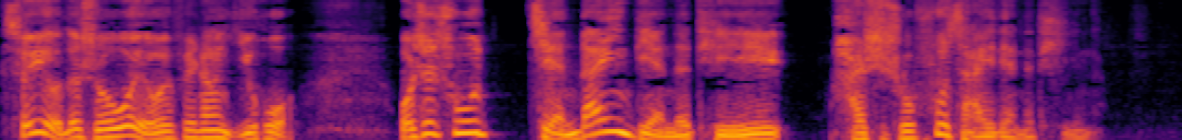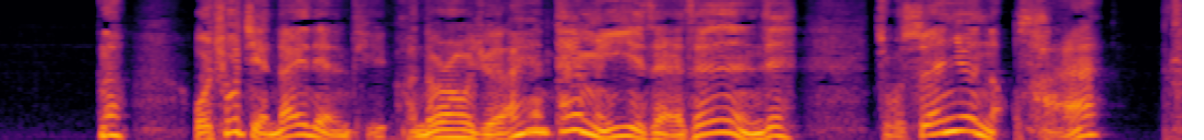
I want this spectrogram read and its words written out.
所以有的时候我也会非常疑惑，我是出简单一点的题，还是出复杂一点的题呢？那我出简单一点的题，很多人会觉得，哎呀，太没意思，这人这主持人就脑残。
